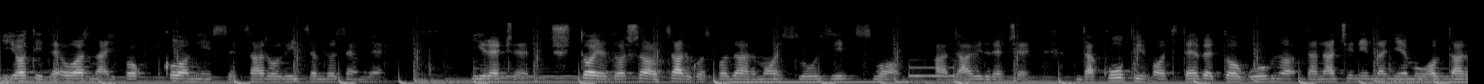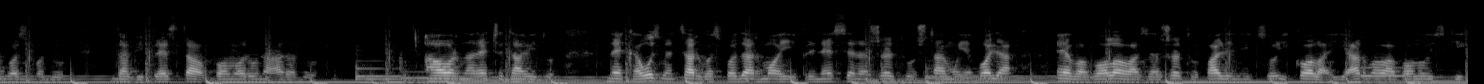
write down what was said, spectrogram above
i otide Orna i pokloni se caru licem do zemlje i reče, što je došao car gospodar moj sluzi svom. A David reče, da kupim od tebe to gumno, da načinim na njemu oltar gospodu, da bi prestao pomor u narodu. A Orna reče Davidu, neka uzme car gospodar moj i prinese na žrtvu šta mu je volja, evo volova za žrtvu paljenicu i kola i jarmova volujskih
